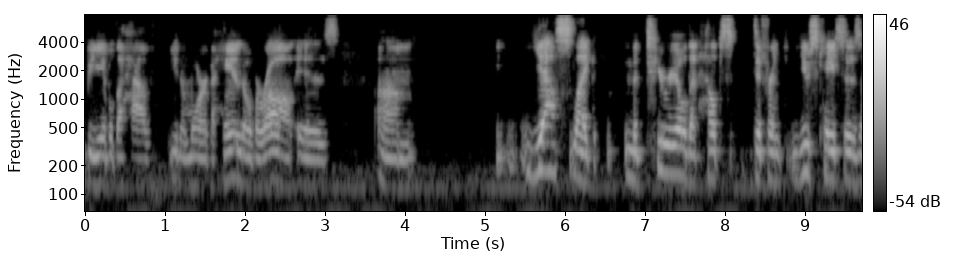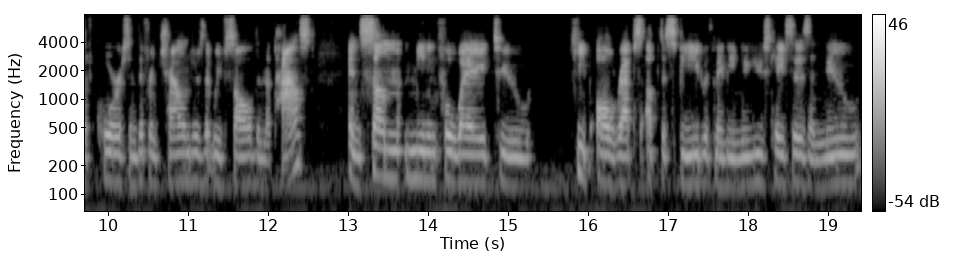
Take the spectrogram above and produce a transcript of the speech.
be able to have you know more of a hand overall is um, yes, like material that helps different use cases, of course, and different challenges that we've solved in the past, and some meaningful way to keep all reps up to speed with maybe new use cases and new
